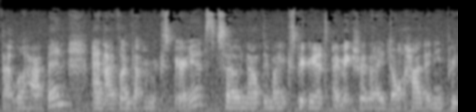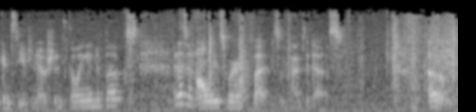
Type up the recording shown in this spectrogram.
that will happen and I've learned that from experience so now through my experience I make sure that I don't have any preconceived notions going into books. It doesn't always work but sometimes it does. Oh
